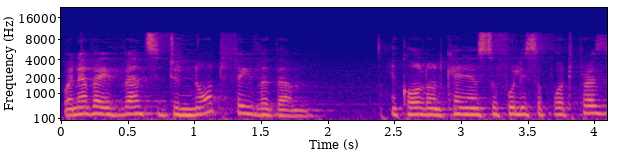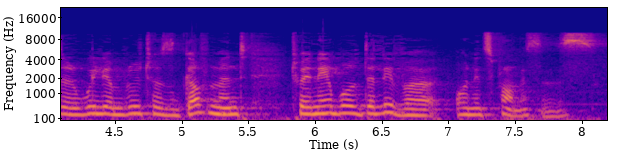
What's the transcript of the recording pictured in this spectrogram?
whenever events do not favor them. He called on Kenyans to fully support President William Ruto's government to enable deliver on its promises.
